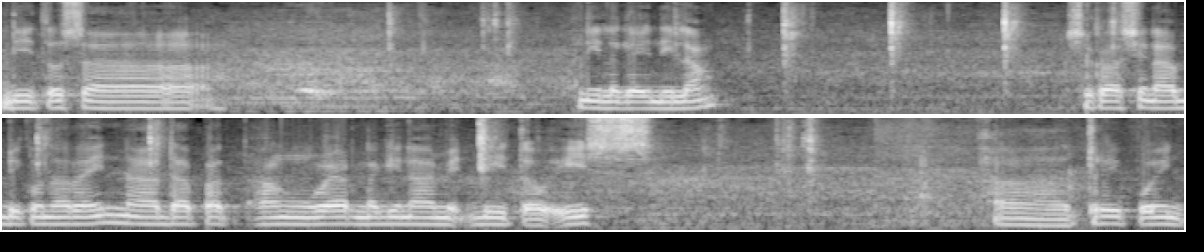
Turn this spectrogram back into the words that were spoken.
dito sa nilagay nilang. Saka sinabi ko na rin na dapat ang wire na ginamit dito is ah, 3.0.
